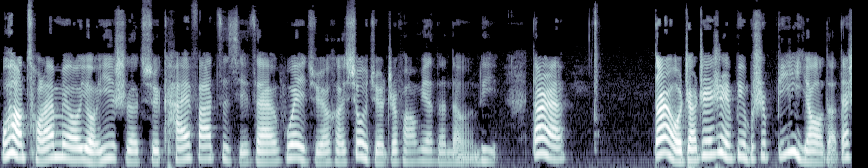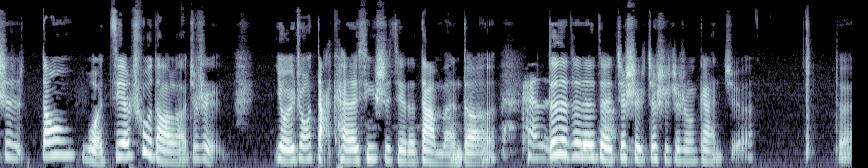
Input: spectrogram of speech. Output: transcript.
我好像从来没有有意识的去开发自己在味觉和嗅觉这方面的能力。当然，当然我知道这件事情并不是必要的。但是当我接触到了，就是有一种打开了新世界的大门的，对对对对对，就是就是这种感觉。对，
